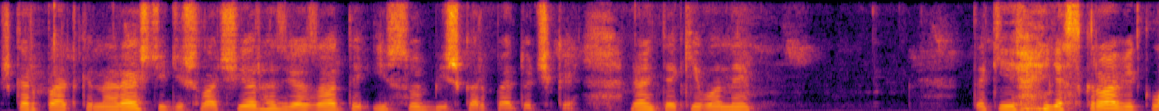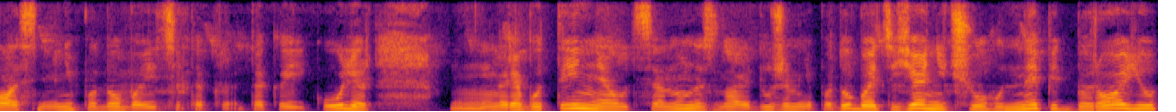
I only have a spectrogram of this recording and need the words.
шкарпетки. Нарешті дійшла черга зв'язати і собі шкарпеточки. Гляньте, які вони такі яскраві, класні. Мені подобається так, такий колір. Ряботиння, оце, ну не знаю, дуже мені подобається. Я нічого не підбираю,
